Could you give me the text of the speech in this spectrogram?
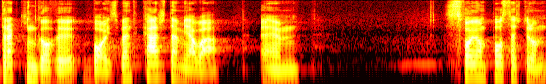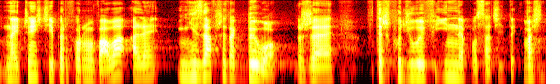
drag kingowy boys band. Każda miała swoją postać, którą najczęściej performowała, ale nie zawsze tak było, że też wchodziły w inne postaci. Właśnie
